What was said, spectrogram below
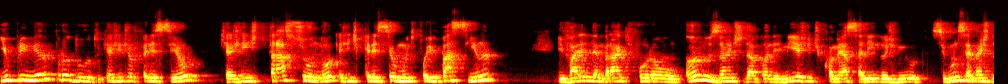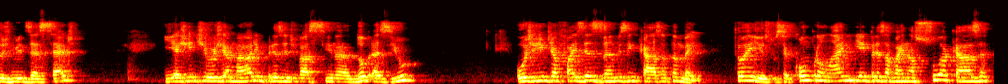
E o primeiro produto que a gente ofereceu, que a gente tracionou, que a gente cresceu muito, foi vacina. E vale lembrar que foram anos antes da pandemia, a gente começa ali em 2000, segundo semestre de 2017, e a gente hoje é a maior empresa de vacina do Brasil. Hoje a gente já faz exames em casa também. Então é isso, você compra online e a empresa vai na sua casa,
